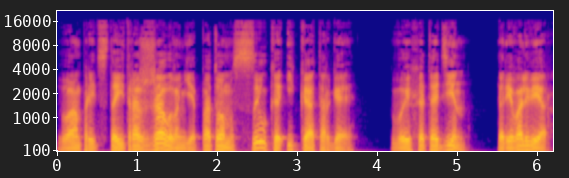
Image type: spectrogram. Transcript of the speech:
Вам предстоит разжалование, потом ссылка и каторга. Выход один. Револьвер.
